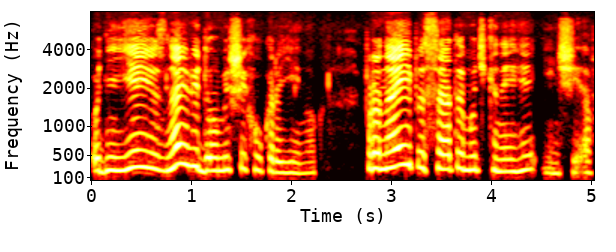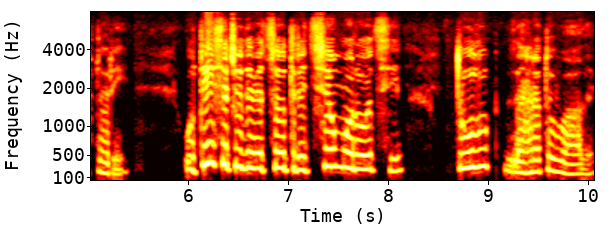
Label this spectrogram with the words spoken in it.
однією з найвідоміших українок. Про неї писатимуть книги інші автори. У 1937 році Тулуб загратували,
